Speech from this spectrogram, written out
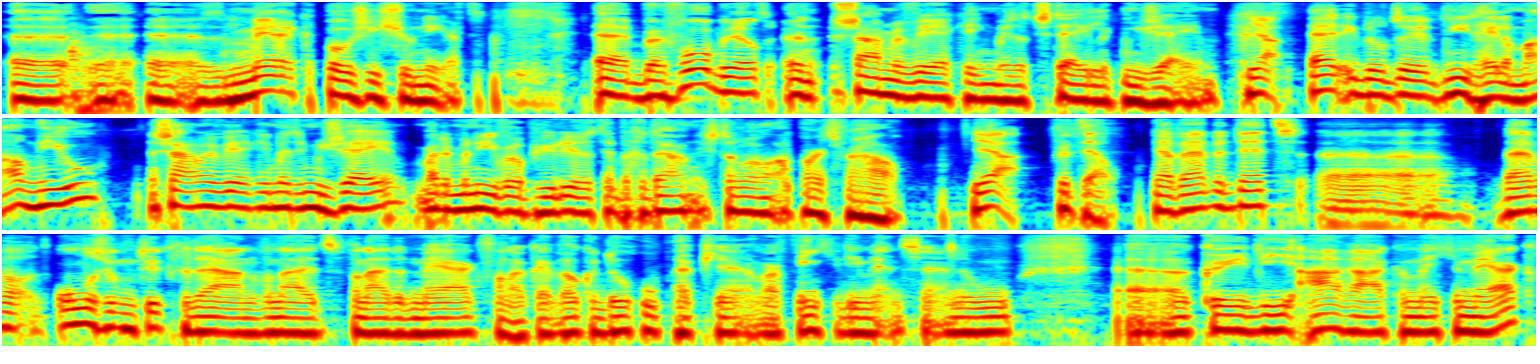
eh, eh, eh, het merk positioneert. Eh, bijvoorbeeld een samenwerking met het Stedelijk Museum. Ja. Ik bedoel, het is niet helemaal nieuw, een samenwerking met een museum. Maar de manier waarop jullie dat hebben gedaan is toch wel een apart verhaal. Ja. Vertel. Ja, we hebben net, eh, we hebben het onderzoek natuurlijk gedaan vanuit, vanuit het merk. Van oké, welke doelgroep heb je en waar vind je die mensen? En hoe eh, kun je die aanraken met je merk?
